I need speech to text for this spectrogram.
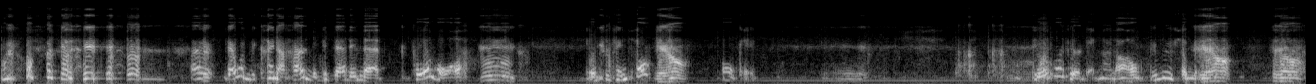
I that would be kind of hard to get that in that phone hole. mm, Don't you think so? yeah. Okay. Mm, Do it with her then, and I'll give you some. Yeah, yeah.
